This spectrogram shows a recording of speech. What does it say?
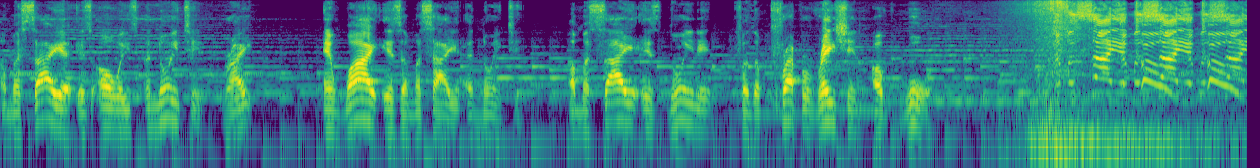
a Messiah is always anointed, right? And why is a Messiah anointed? A Messiah is anointed for the preparation of war. The Messiah, Messiah, Messiah, Messiah.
